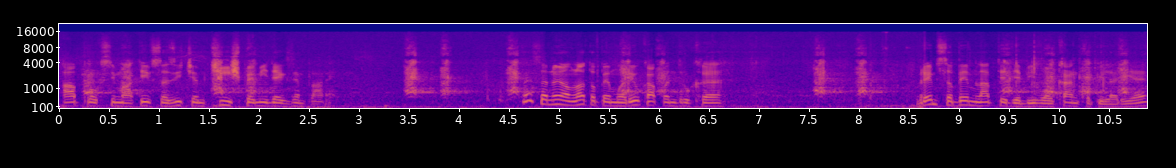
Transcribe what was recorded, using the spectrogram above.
aproximativ, să zicem, 15.000 de exemplare. Însă noi am luat-o pe Măriuca pentru că vrem să bem lapte de bivol ca în copilărie,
